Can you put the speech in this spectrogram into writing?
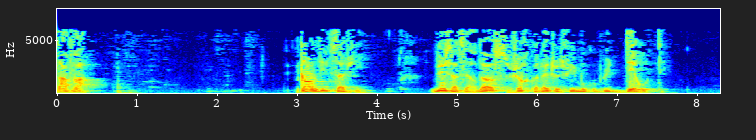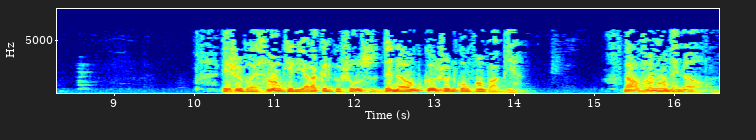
ça va. Quand il s'agit du sacerdoce, je reconnais que je suis beaucoup plus dérouté et je pressens qu'il y a là quelque chose d'énorme que je ne comprends pas bien. Alors vraiment d'énorme.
